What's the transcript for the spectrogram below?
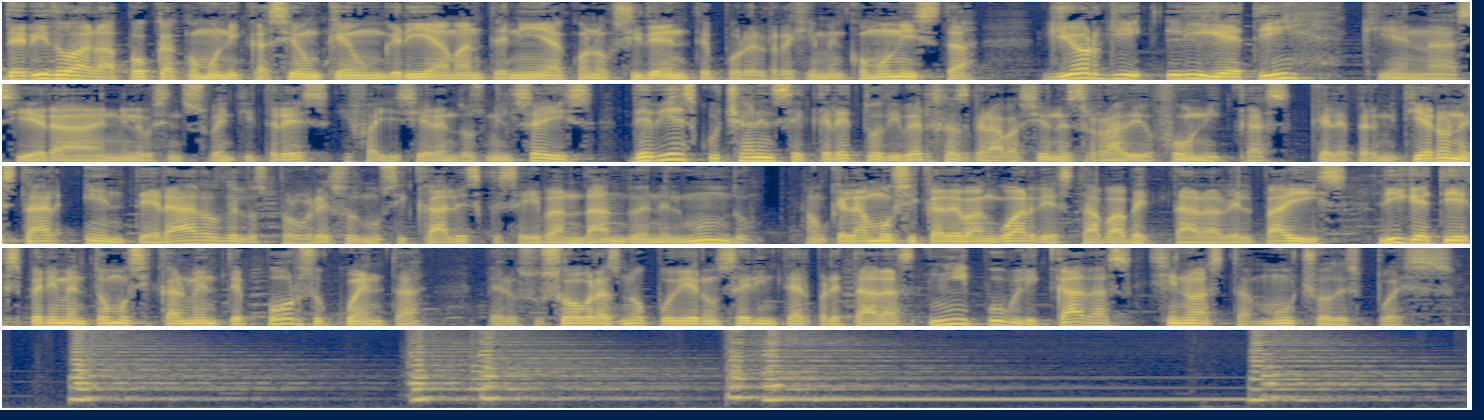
Debido a la poca comunicación que Hungría mantenía con Occidente por el régimen comunista, Georgi Ligeti, quien naciera en 1923 y falleciera en 2006, debía escuchar en secreto diversas grabaciones radiofónicas que le permitieron estar enterado de los progresos musicales que se iban dando en el mundo. Aunque la música de vanguardia estaba vetada del país, Ligeti experimentó musicalmente por su cuenta, pero sus obras no pudieron ser interpretadas ni publicadas sino hasta mucho después.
